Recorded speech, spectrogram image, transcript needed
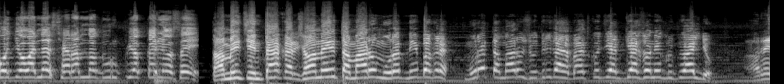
હોજો અને શરમ નો દુરુપયોગ કર્યો છે. તમે ચિંતા કરશો નહીં તમારું મુહૂર્ત નહીં બગડે. મુહૂર્ત તમારું સુધરી જાય. બાજકોજી અગિયારસો ને એક રૂપિયો આલજો અરે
